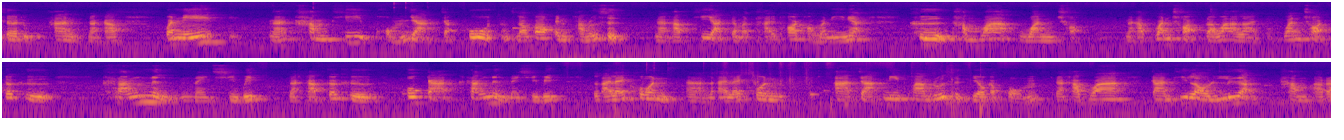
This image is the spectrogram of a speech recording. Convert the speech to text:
เซอร์ทุกท่านนะครับ วันนี้นะคำที่ผมอยากจะพูด แล้วก็เป็นความรู้สึกนะครับ ที่อยากจะมาถ่ายทอดของวันนี้เนี่ยคือคำว่า one shot นะครับ one shot แปลว่าอะไร one shot ก็คือครั้งหนึ่งในชีวิตนะครับ ก็คือ โอกาสครั้งหนึ่งในชีวิต หลายๆคนอ่าหลายๆคนอาจจะมีความรู้สึกเดียวกับผมนะครับว่าการที่เราเลือกทำอะไร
